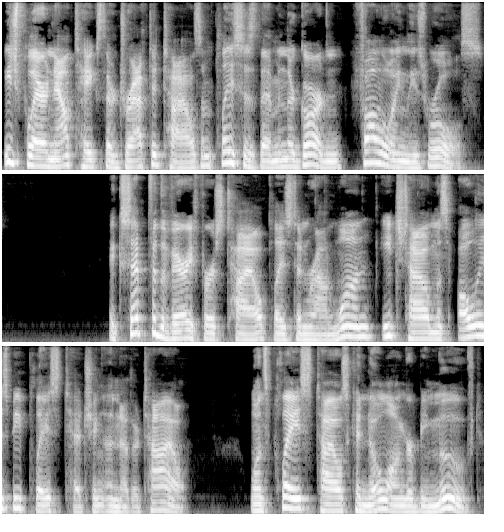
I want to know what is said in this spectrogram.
Each player now takes their drafted tiles and places them in their garden following these rules. Except for the very first tile placed in round 1, each tile must always be placed touching another tile. Once placed, tiles can no longer be moved.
